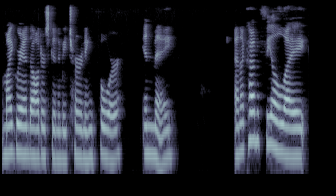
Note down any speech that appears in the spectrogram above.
My granddaughter's going to be turning four in May. And I kind of feel like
